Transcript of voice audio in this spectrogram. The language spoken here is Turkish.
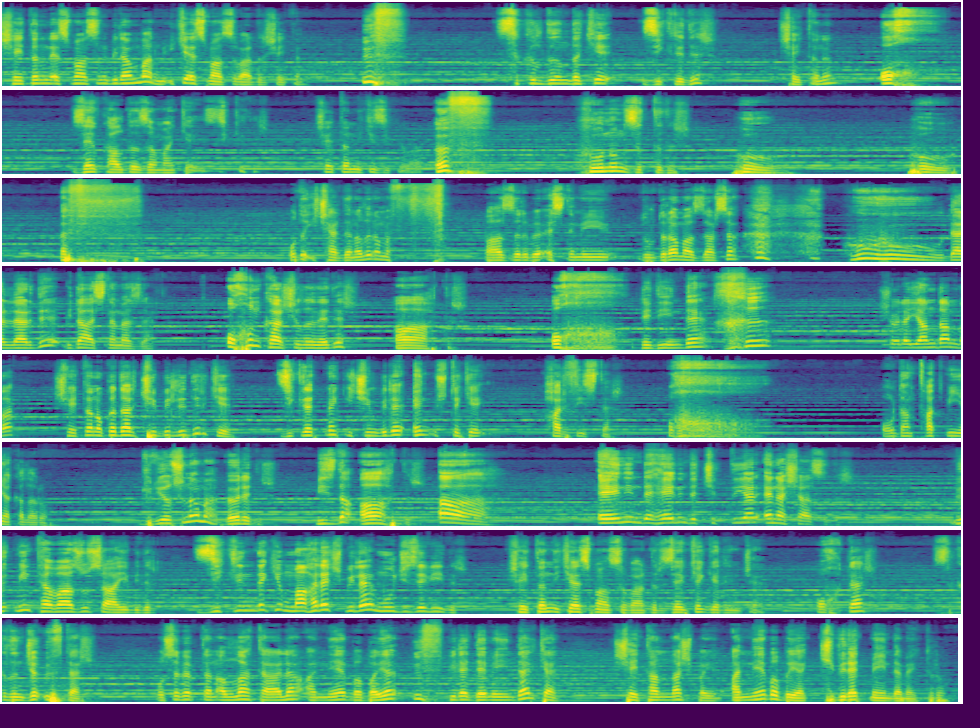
Şeytanın esmasını bilen var mı? İki esması vardır şeytanın. Üf sıkıldığındaki zikridir şeytanın. Oh zevk aldığı zamanki zikridir. Şeytanın iki zikri var. Öf hu'nun zıttıdır. Hu hu öf o da içeriden alır ama f- bazıları böyle esnemeyi durduramazlarsa hu derlerdi bir daha esnemezlerdi. Oh'un karşılığı nedir? Ah'tır. Oh dediğinde hı şöyle yandan bak. Şeytan o kadar kibirlidir ki zikretmek için bile en üstteki harfi ister. Oh. Oradan tatmin yakalar o. Gülüyorsun ama böyledir. Bizde ah'tır. Ah. E'nin de H'nin de çıktığı yer en aşağısıdır. Mümin tevazu sahibidir. Zikrindeki mahreç bile mucizevidir. Şeytanın iki esması vardır zevke gelince. Oh der, sıkılınca üf der. O sebepten Allah Teala anneye babaya üf bile demeyin derken şeytanlaşmayın. Anneye babaya kibir etmeyin demektir o.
